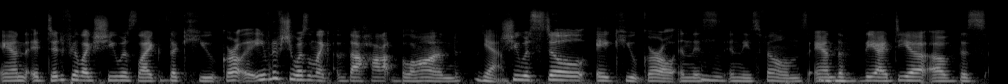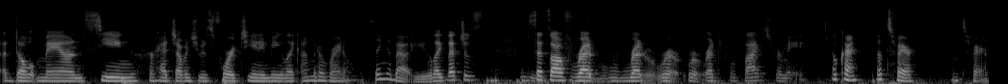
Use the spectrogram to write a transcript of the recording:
and it did feel like she was like the cute girl, even if she wasn't like the hot blonde. Yeah. She was still a cute girl in this in these films, and the the idea of this adult man seeing her headshot when she was fourteen and being like, "I'm gonna write a whole thing about you," like that just sets off red red red, red flags for me. Okay, that's fair. That's fair.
